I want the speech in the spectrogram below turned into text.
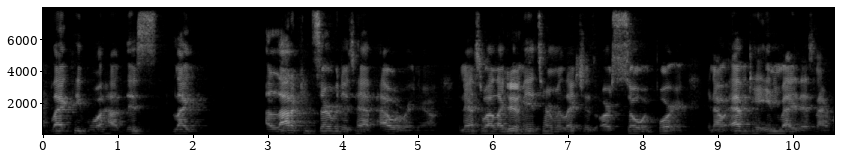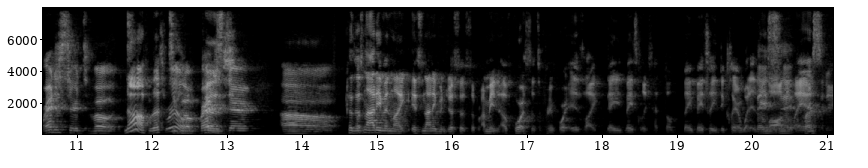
on black people, how this like a lot of conservatives have power right now, and that's why like Yeah. the midterm elections are so important. And I would advocate anybody that's not registered to vote no, that's real. to go register. Um, Because it's not even like it's not even just a. I mean, of course, the Supreme Court is like they basically set the they basically declare what is the law of the land. precedent.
